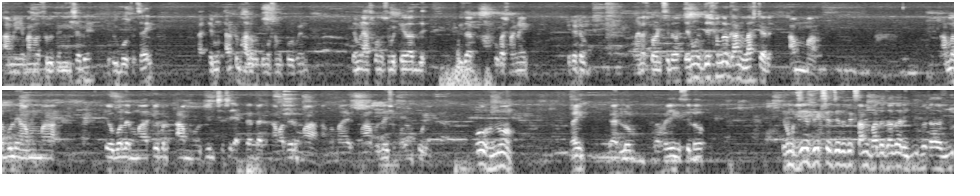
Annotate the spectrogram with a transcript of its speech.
আমি বাংলা ছবি প্রেমী হিসাবে এটুকু বলতে চাই। আর- এবং আরেকটু ভালো প্রমোশন করবেন। যেমন আজ পর্যন্ত ছবি ট্রেলার রিজাল্ট প্রকাশ হয় নাই। এটা একটা মাইনাস পয়েন্ট ছিল। এবং যে সুন্দর গান লাস্টের আম্মা। আমরা বলি আম্মা কেউ বলে মা, কেউ বলে, আম্মু, দিন শেষে একটা ডাক আমাদের মা, আমরা মায়ের মা বলেই সম্বোধন করি। ও নো ভাই একদম হয়ে গেছিল। এবং যে দেখছে যে দেখছে, আমি বাজার যা রিভিউ তারা রিভিউ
